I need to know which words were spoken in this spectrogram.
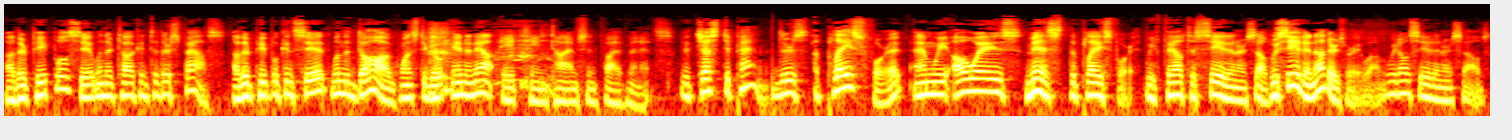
Other people see it when they're talking to their spouse. Other people can see it when the dog wants to go in and out 18 times in five minutes. It just depends. There's a place for it, and we always miss the place for it. We fail to see it in ourselves. We see it in others very well. We don't see it in ourselves.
